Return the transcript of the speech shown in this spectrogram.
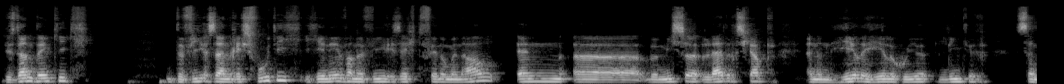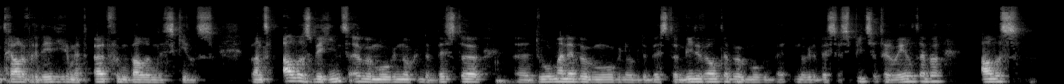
Dus dan denk ik, de vier zijn rechtsvoetig. Geen een van de vier is echt fenomenaal. En uh, we missen leiderschap en een hele, hele goede linker centrale verdediger met uitvoetballende skills. Want alles begint. Hè. We mogen nog de beste uh, doelman hebben, we mogen nog de beste middenveld hebben, we mogen nog de beste spitsen ter wereld hebben. Alles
